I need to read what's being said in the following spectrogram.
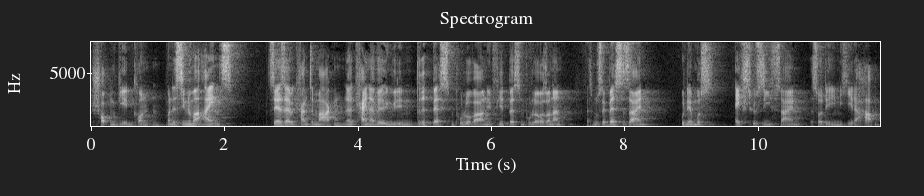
shoppen gehen konnten. Man ist die Nummer 1, sehr, sehr bekannte Marken. Ne? Keiner will irgendwie den drittbesten Pullover und den viertbesten Pullover, sondern es muss der beste sein und er muss exklusiv sein. Das sollte ihn nicht jeder haben.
